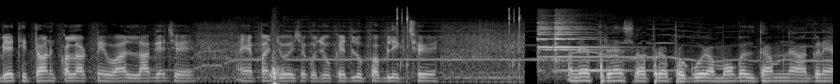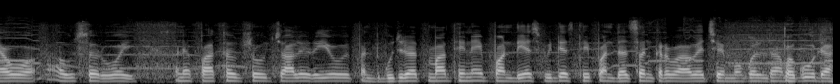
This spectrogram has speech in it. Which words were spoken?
બેથી ત્રણ કલાકની વાર લાગે છે. અહીંયા પણ જોઈ શકો છો કેટલું પબ્લિક છે. અને ફ્રેન્ડ્સ આપણા ભગોરા મોગલ ધામને આગળ આવો અવસર હોય. અને પાથોત્સવ ચાલી રહ્યો હોય, પણ ગુજરાતમાંથી નહીં, પણ દેશ વિદેશથી પણ દર્શન કરવા આવે છે મોગલધામ ભગોડા.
